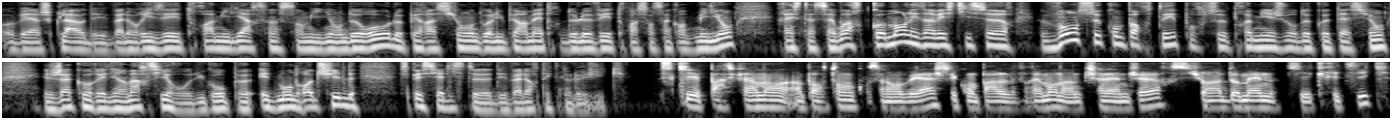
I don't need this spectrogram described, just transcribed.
OVH euh, Cloud est valorisé 3 milliards 500 millions d'euros, l'opération doit lui permettre de lever 350 millions. Reste à savoir comment les investisseurs vont se comporter pour ce premier jour de cotation. Jacques-Aurélien Marciro du groupe Edmond Rothschild, spécialiste des valeurs technologiques ce qui est particulièrement important concernant OVH, c'est qu'on parle vraiment d'un challenger sur un domaine qui est critique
